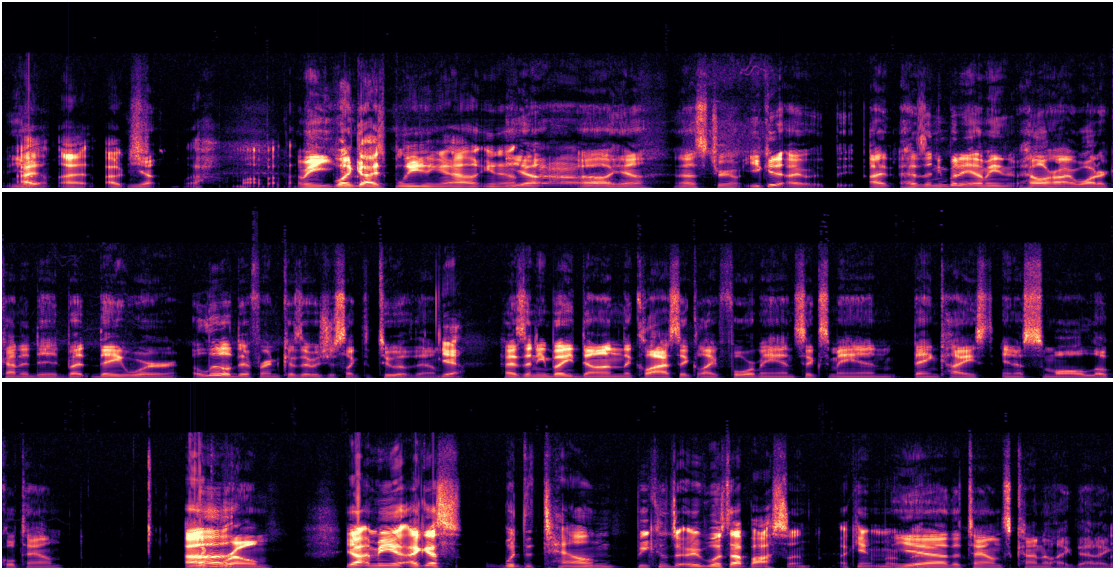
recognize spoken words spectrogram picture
yeah, I I, I just, Yeah. ugh, I'm all about that. I mean, one guy's bleeding out, you know. yeah. Oh yeah, that's true. You could. I, I has anybody? I mean, Hell or High Water kind of did, but they were a little different because it was just like the two of them. Yeah. Has anybody done the classic like four man, six man bank heist in a small local town like Uh, Rome? Yeah, I mean, I guess would the town be considered? Was that Boston? I can't remember. Yeah, the town's kind of like that, I like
